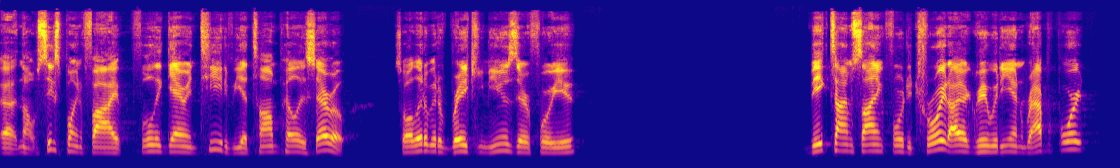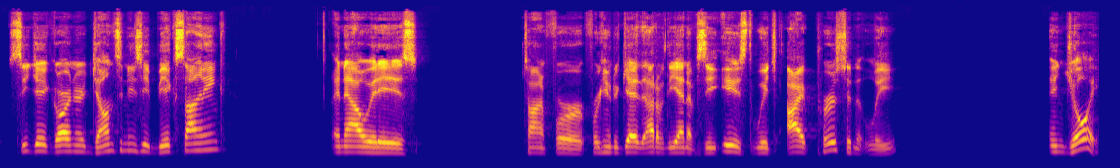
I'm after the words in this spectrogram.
uh, no, 6.5, fully guaranteed via Tom Pelissero. So a little bit of breaking news there for you. Big time signing for Detroit. I agree with Ian Rapoport. CJ Gardner Johnson is a big signing. And now it is time for, for him to get out of the NFC East, which I personally enjoy.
